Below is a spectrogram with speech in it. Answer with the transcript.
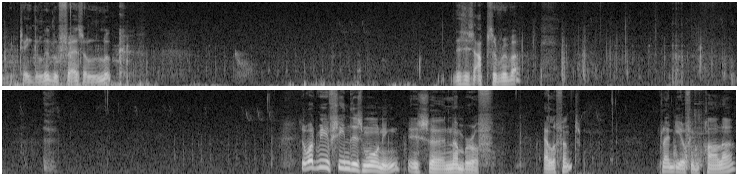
We take a little further look. This is up the river. So what we have seen this morning is a number of elephant, plenty of impala,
